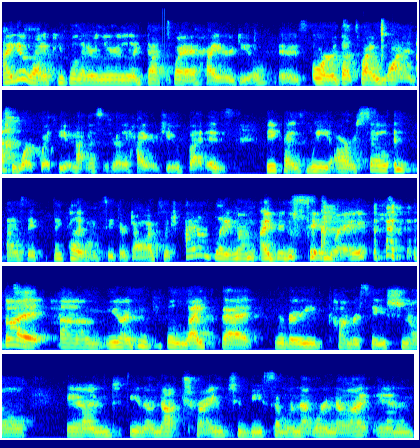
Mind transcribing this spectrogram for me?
I get a lot of people that are literally like, that's why I hired you is, or that's why I wanted to work with you. Not necessarily hired you, but is because we are so, and honestly, they probably want to see their dogs, which I don't blame them. I'd be the same way. but, um, you know, I think people like that we're very conversational and, you know, not trying to be someone that we're not. And,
